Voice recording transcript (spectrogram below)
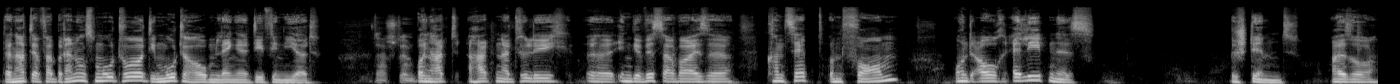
dann hat der Verbrennungsmotor die Motorhaubenlänge definiert Also, das stimmt. und hat, hat natürlich äh, in gewisser Weise Konzept und Form und auch Erlebnis bestimmt. Also,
